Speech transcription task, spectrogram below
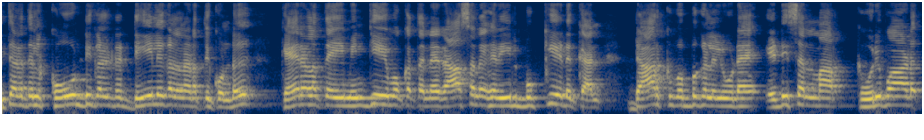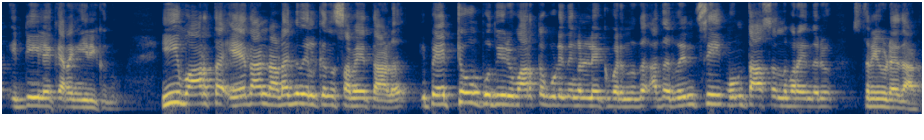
ഇത്തരത്തിൽ കോടികളുടെ ഡീലുകൾ നടത്തിക്കൊണ്ട് കേരളത്തെയും ഇന്ത്യയും ഒക്കെ തന്നെ രാസലഹരിയിൽ മുക്കിയെടുക്കാൻ ഡാർക്ക് വെബുകളിലൂടെ എഡിസൺമാർക്ക് ഒരുപാട് ഇന്ത്യയിലേക്ക് ഇറങ്ങിയിരിക്കുന്നു. ഈ വാർത്ത ഏതാണ്ട് അടങ്ങി നിൽക്കുന്ന സമയത്താണ് ഇപ്പൊ ഏറ്റവും പുതിയൊരു വാർത്ത കൂടി നിങ്ങളിലേക്ക് വരുന്നത്. അത് റിൻസി മുംതാസ് എന്ന് പറയുന്നൊരു സ്ത്രീയുടേതാണ്.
